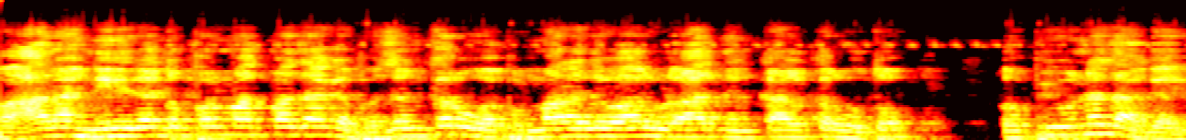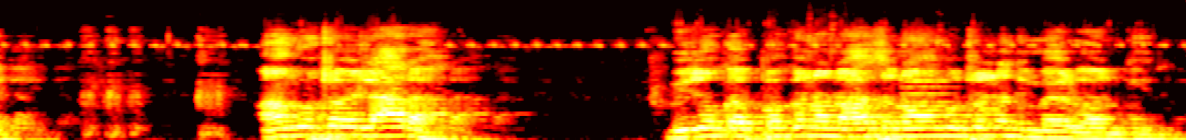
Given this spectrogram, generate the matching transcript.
આરા નિહરે તો પરમાત્મા જાગે, ભજન કરવું હોય, પણ મારા જો આરુડ આજ ને કાલ કરવું તો તો પીવું ન જાગે. અંગૂઠો એટલે આરા બીજો કઈ પગનો હાથનો અંગૂઠો નથી મેળવાનું કીધું.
